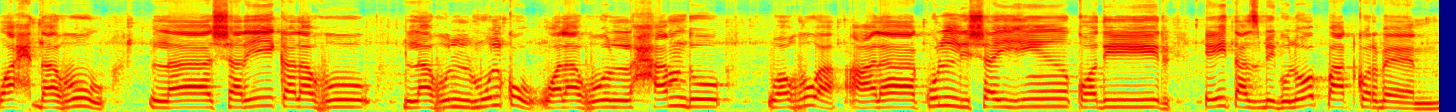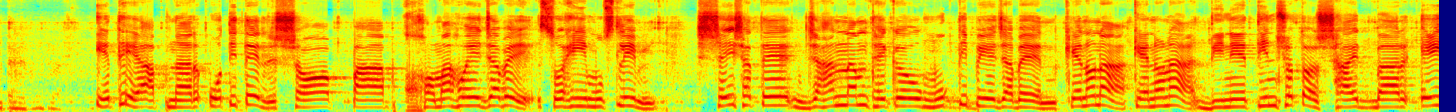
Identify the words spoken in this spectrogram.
ওয়াহদাহু লা শারিকা লাহু, লাহুল মুলকু ওয়ালাহুল হামদু ওয়াহুয়া আলা কুল্লি শাইইন কদির। এই তাসবিগুলো পাঠ করবেন। এতে আপনার অতীতের সব পাপ ক্ষমা হয়ে যাবে। সহি মুসলিম। সেই সাথে জাহান্নাম থেকেও মুক্তি পেয়ে যাবেন। কেননা কেননা দিনে তিনশত ষাট বার এই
